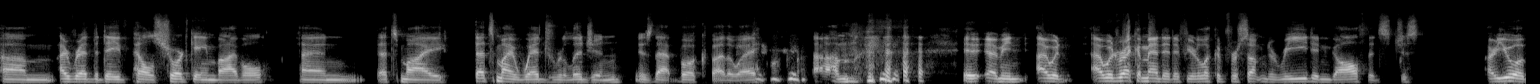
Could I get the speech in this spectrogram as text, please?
Um, I read the Dave Pelz's Short Game Bible, and that's my that's my wedge religion. Is that book, by the way? um, it, I mean, I would I would recommend it if you're looking for something to read in golf. It's just are you a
